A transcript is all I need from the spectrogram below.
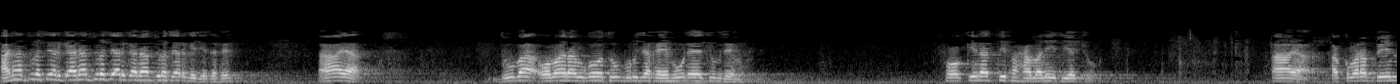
anaat dura si arge anaat dura si arge anaat dura si arge jedhafe haaya duuba homaa nan gootu buruja kee fuudhee jechuuf deema. Fokkinatti fahamaniiti jechuudha. Akkuma rabbiin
